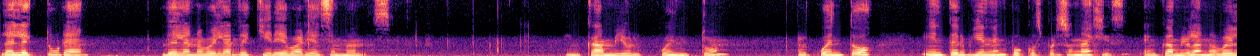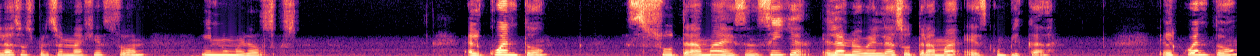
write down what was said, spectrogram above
La lectura de la novela requiere varias semanas. En cambio, el cuento el cuento interviene en pocos personajes. En cambio, la novela sus personajes son innumerosos. El cuento, su trama es sencilla, en la novela su trama es complicada. El cuento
